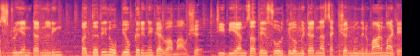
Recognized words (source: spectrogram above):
ઓસ્ટ્રિયન ટનલિંગ પદ્ધતિનો ઉપયોગ કરીને કરવામાં આવશે. ટીબીએમ સાથે સોળ કિલોમીટરના સેક્શનનું નિર્માણ માટે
